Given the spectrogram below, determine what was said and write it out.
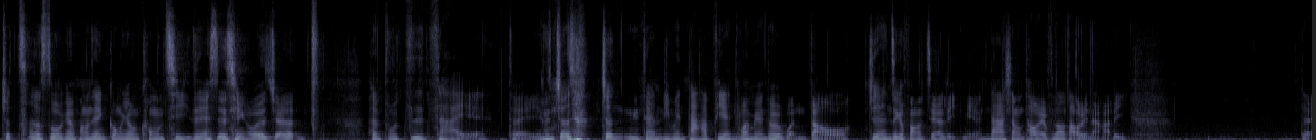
就厕所跟房间共用空气这件事情，我就觉得 很不自在耶，对，就是就你在里面大便，外面都会闻到哦，就在这个房间里面，大家想逃也不知道逃去哪里，对。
